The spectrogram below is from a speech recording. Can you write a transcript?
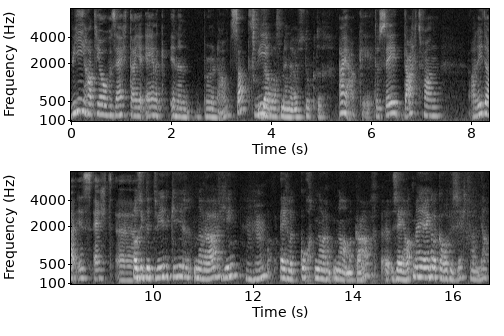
wie had jou gezegd dat je eigenlijk in een burn-out zat? Wie? Dat was mijn huisdokter. Ah ja, oké. Dus zij dacht van, Alida is echt... eh, Als ik de tweede keer naar haar ging, mhm. eigenlijk kort na, na elkaar, eh, zij had mij eigenlijk al gezegd van ja,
